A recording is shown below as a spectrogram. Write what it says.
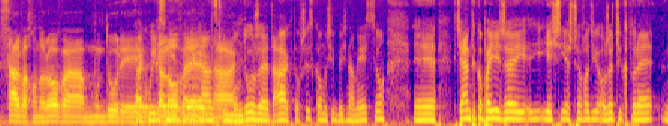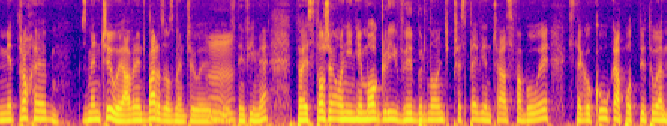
salwa honorowa, mundury Tak, Will Smith w galowe. eleganckim tak. mundurze, tak, to wszystko musi być na miejscu. Chciałem tylko powiedzieć, że jeśli jeszcze chodzi o rzeczy, które mnie trochę zmęczyły, a wręcz bardzo zmęczyły Mm. w tym filmie, to jest to, że oni nie mogli wybrnąć przez pewien czas fabuły z tego kółka pod tytułem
